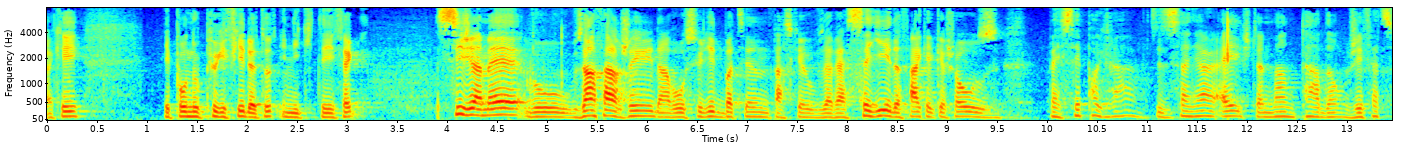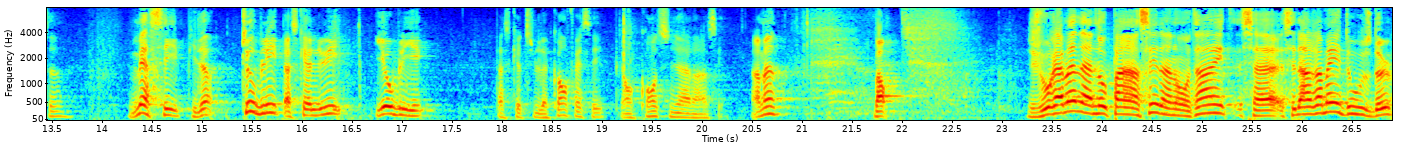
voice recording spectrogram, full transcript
OK? Et pour nous purifier de toute iniquité. Fait si jamais vous vous enfargez dans vos souliers de bottines parce que vous avez essayé de faire quelque chose, ben c'est pas grave. Tu dis, Seigneur, hey, je te demande pardon, j'ai fait ça. Merci. Puis là, tu oublies parce que lui, il a oublié. Parce que tu l'as confessé. Puis on continue à avancer. Amen. Bon. Je vous ramène à nos pensées dans nos têtes. C'est dans Romains 12, 2.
